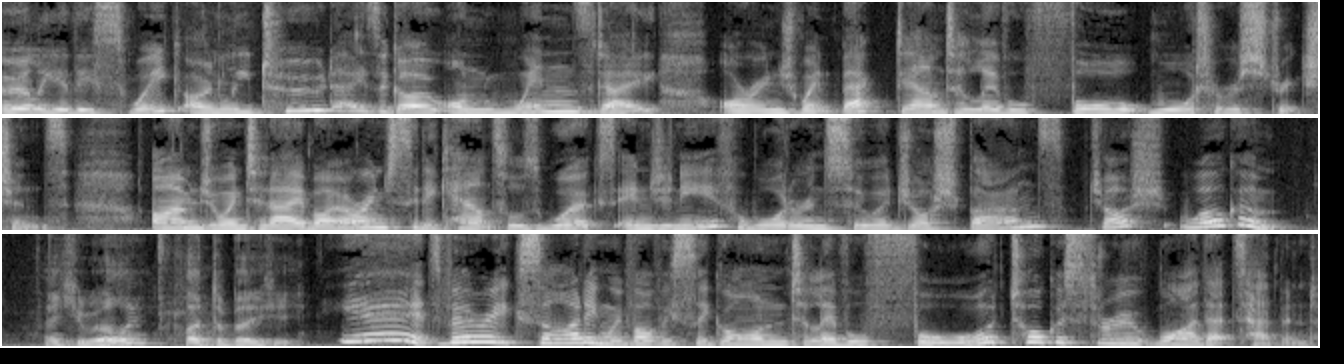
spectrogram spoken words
Earlier this week, only two days ago on Wednesday, Orange went back down to level 4 water restrictions. I'm joined today by Orange City Council's Works Engineer for Water and Sewer, Josh Barnes. Josh, welcome. Thank you, Ellie. Glad to be here. Yeah, it's very exciting. We've obviously gone to level 4. Talk us through why that's happened.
